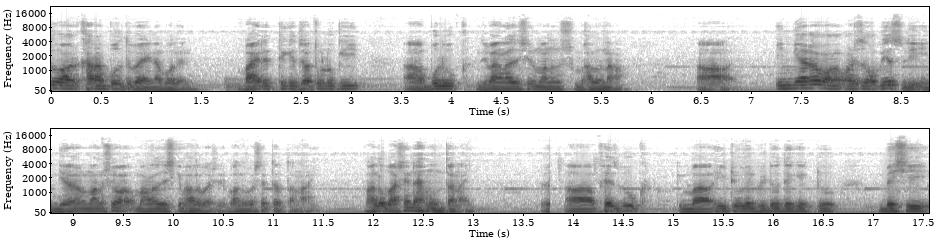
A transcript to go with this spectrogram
তো আর খারাপ বলতে পারি না, বলেন। বাইরের থেকে যত লোকই বলুক যে বাংলাদেশের মানুষ ভালো না ইন্ডিয়ারও অবভিয়াসলি ইন্ডিয়ার মানুষও বাংলাদেশকে ভালোবাসে। ভালোবাসে তো তা নাই। ভালোবাসে না এমন তা নাই ফেসবুক কিংবা ইউটিউবের ভিডিও দেখে একটু বেশি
